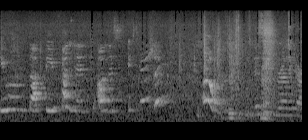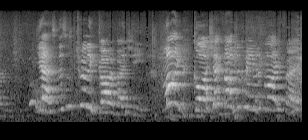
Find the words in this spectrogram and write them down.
You will not be funded on this excursion. Oh. This is really garbage. Yes, this is truly garbage. My gosh, I thought the Queen was my friend.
